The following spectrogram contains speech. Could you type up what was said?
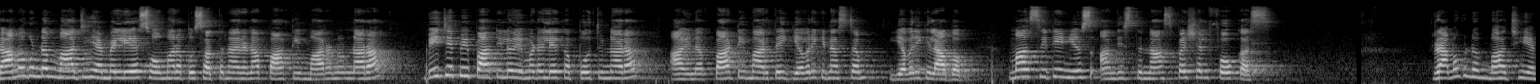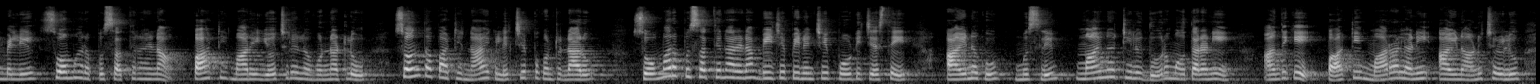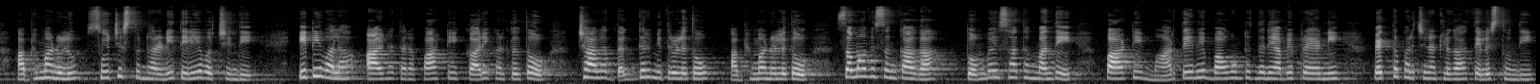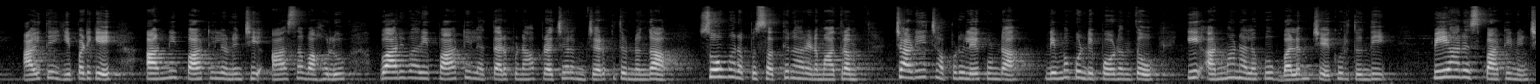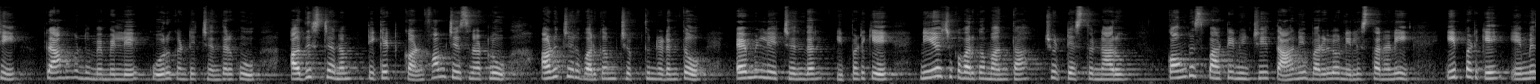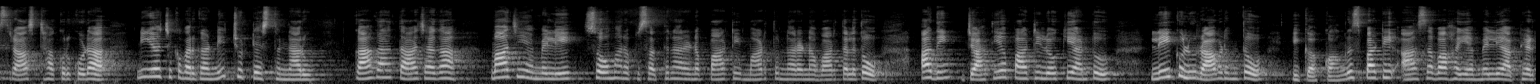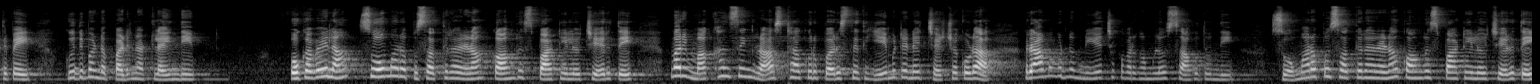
రామగుండం మాజీ MLA Somarapu Satyanarayana party మారనున్నారా? BJP పార్టీలో ఇమడలేకపోతున్నారా ఆయన పార్టీ మారితే ఎవరికి నష్టం? ఎవరికి లాభం? మా సిటీ న్యూస్ అందిస్తున్న స్పెషల్ ఫోకస్. రామగుండం మాజీ ఎమ్మెల్యే సోమారపు సత్యనారాయణ పార్టీ మారే యోచనలో ఉన్నట్లు సొంత పార్టీ నాయకులే చెప్పుకుంటున్నారు. సోమారపు సత్యనారాయణ బీజేపీ నుంచి పోటీ చేస్తే ఆయనకు ముస్లిం మైనార్టీలు దూరం అవుతారని అందుకే పార్టీ మారాలని ఆయన అనుచరులు అభిమానులు సూచిస్తున్నారని తెలియవచ్చింది. ఇటీవల ఆయన తన పార్టీ కార్యకర్తలతో చాలా దగ్గర మిత్రులతో అభిమానులతో సమావేశం కాగా తొంభై శాతం మంది పార్టీ మారితేనే బాగుంటుందనే అభిప్రాయాన్ని వ్యక్తపరిచినట్లుగా తెలుస్తుంది. అయితే ఇప్పటికే అన్ని పార్టీల నుంచి ఆశావాహులు వారి వారి పార్టీల తరపున ప్రచారం జరుపుతుండగా సోమరపు సత్యనారాయణ మాత్రం చడి చప్పుడు లేకుండా నిమ్మకుండిపోవడంతో ఈ అనుమానాలకు బలం చేకూరుతుంది. బీఆర్ఎస్ పార్టీ నుంచి రామగుండం ఎమ్మెల్యే కోరుకంటి చంద్రకు అధిష్టానం టికెట్ కన్ఫర్మ్ చేసినట్లు అనుచర వర్గం చెప్తుండటంతో ఎమ్మెల్యే చందర్ ఇప్పటికే నియోజకవర్గం అంతా చుట్టేస్తున్నారు. కాంగ్రెస్ పార్టీ నుంచి తానే బరిలో నిలుస్తానని ఇప్పటికే ఎంఎస్ రాజ్ ఠాకూర్ కూడా నియోజకవర్గాన్ని చుట్టేస్తున్నారు. కాగా తాజాగా మాజీ ఎమ్మెల్యే సోమరపు సత్యనారాయణ పార్టీ మారుతున్నారన్న వార్తలతో అది జాతీయ పార్టీలోకి అంటూ లీకులు రావడంతో ఇక కాంగ్రెస్ పార్టీ ఆశావాహ ఎమ్మెల్యే అభ్యర్థిపై గుదిబండ పడినట్లయింది. ఒకవేళ సోమరపు సత్యనారాయణ కాంగ్రెస్ పార్టీలో చేరితే మరి మక్కన్ సింగ్ రాజ్ ఠాకూర్ పరిస్థితి ఏమిటనే చర్చ కూడా రామగుండం నియోజకవర్గంలో సాగుతుంది. సోమరపు సత్యనారాయణ కాంగ్రెస్ పార్టీలో చేరితే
